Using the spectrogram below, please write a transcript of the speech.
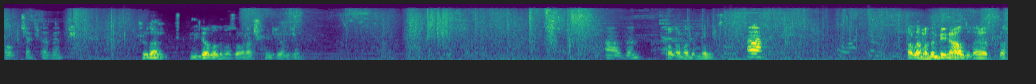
Olacak tabi. Şuradan midi alalım o zaman aşkımız önce. Aldın. Alamadım balık. Ha Alamadım beni aldılar hatta.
